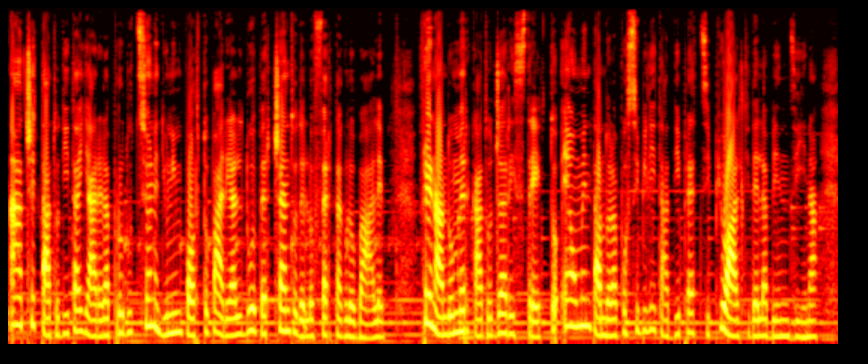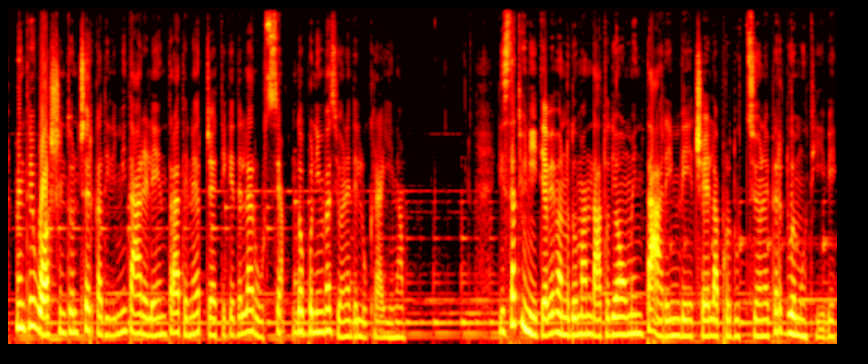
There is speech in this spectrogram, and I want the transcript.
ha accettato di tagliare la produzione di un importo pari al 2% dell'offerta globale, frenando un mercato già ristretto e aumentando la possibilità di prezzi più alti della benzina, mentre Washington cerca di limitare le entrate energetiche della Russia dopo l'invasione dell'Ucraina. Gli Stati Uniti avevano domandato di aumentare invece la produzione per due motivi,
